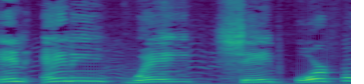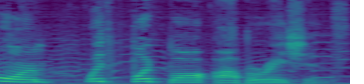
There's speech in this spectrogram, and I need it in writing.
in any way, shape, or form with football operations.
